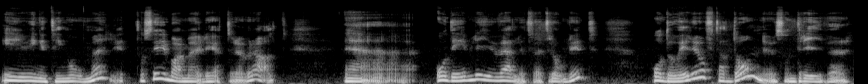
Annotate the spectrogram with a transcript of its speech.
är ju ingenting omöjligt. De ser ju bara möjligheter överallt. Eh, och det blir ju väldigt, väldigt roligt. Och då är det ofta de nu som driver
